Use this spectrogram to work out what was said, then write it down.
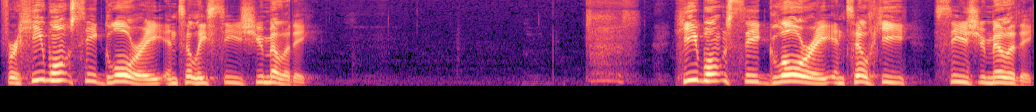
For he won't see glory until he sees humility. He won't see glory until he sees humility.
